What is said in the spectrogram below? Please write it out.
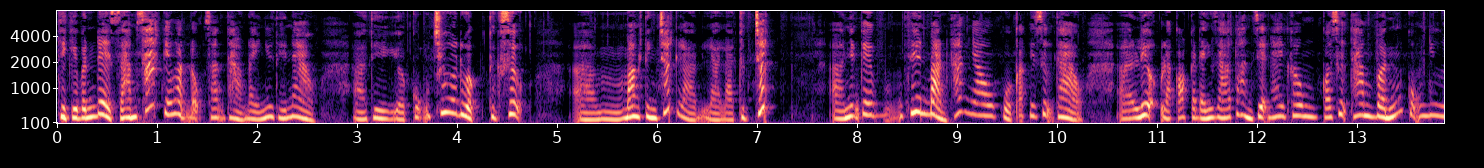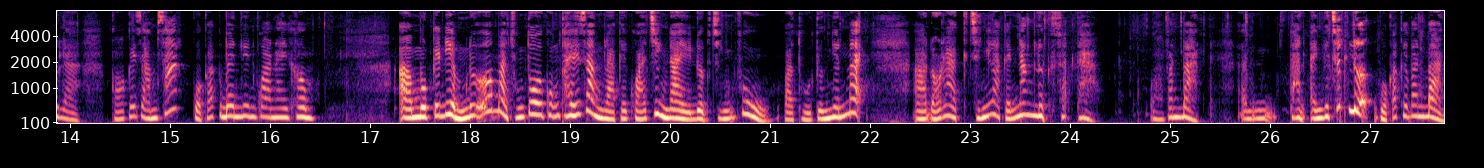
thì cái vấn đề giám sát cái hoạt động soạn thảo này như thế nào à, thì ờ, cũng chưa được thực sự à, mang tính chất là là là thực chất. À, những cái phiên bản khác nhau của các cái dự thảo à, liệu là có cái đánh giá toàn diện hay không có sự tham vấn cũng như là có cái giám sát của các bên liên quan hay không. À, một cái điểm nữa mà chúng tôi cũng thấy rằng là cái quá trình này được chính phủ và thủ tướng nhấn mạnh à, đó là chính là cái năng lực soạn thảo à, văn bản. À, phản ánh cái chất lượng của các cái văn bản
